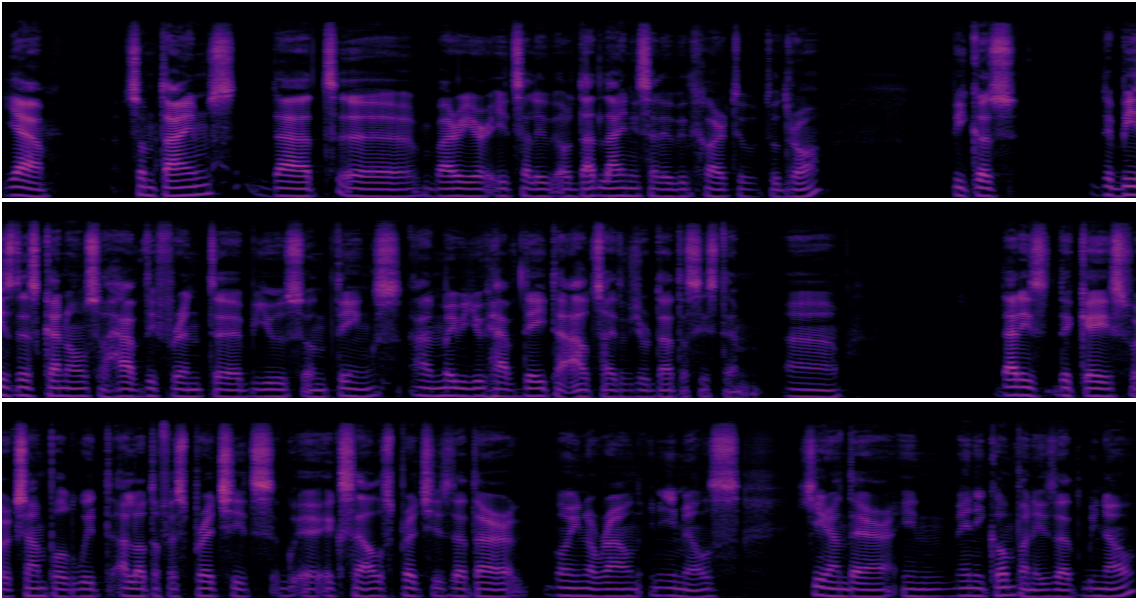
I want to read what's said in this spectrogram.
yeah, sometimes that uh, barrier it's a little or that line is a little bit hard to to draw because the business can also have different uh, views on things, and maybe you have data outside of your data system. That is the case, for example, with a lot of spreadsheets, Excel spreadsheets that are going around in emails here and there in many companies that we know.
